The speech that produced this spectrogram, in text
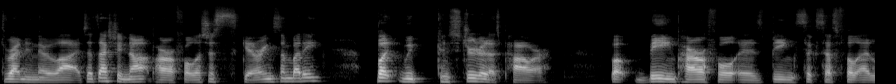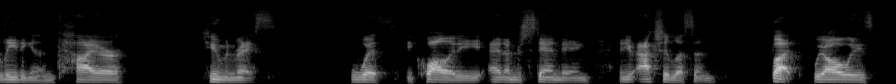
threatening their lives. That's actually not powerful. It's just scaring somebody. But we construed it as power. But being powerful is being successful at leading an entire human race with equality and understanding, and you actually listen. But we always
